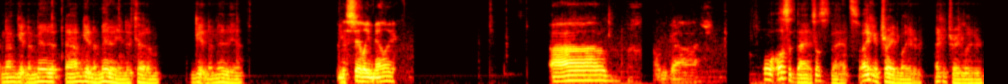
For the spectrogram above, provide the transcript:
And I'm getting a million. I'm getting a million to cut him. I'm getting a million. The silly Millie. Um. Oh gosh. Well, let's advance. Let's advance. I can trade later. I can trade later.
